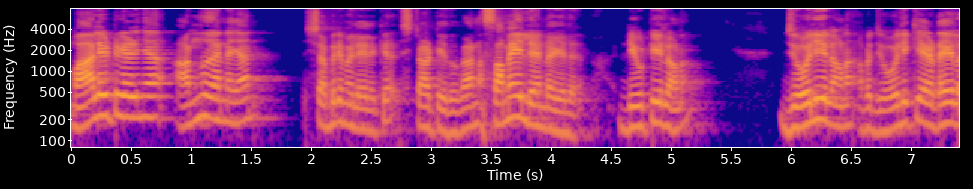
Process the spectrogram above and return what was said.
മാലയിട്ട് കഴിഞ്ഞ് അന്ന് തന്നെ ഞാൻ ശബരിമലയിലേക്ക് സ്റ്റാർട്ട് ചെയ്തു. കാരണം സമയമില്ല എന്റെ കയ്യിൽ ഡ്യൂട്ടിയിലാണ്. ജോലിയിലാണ്. അപ്പോൾ ജോലിക്ക് ഇടയിൽ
